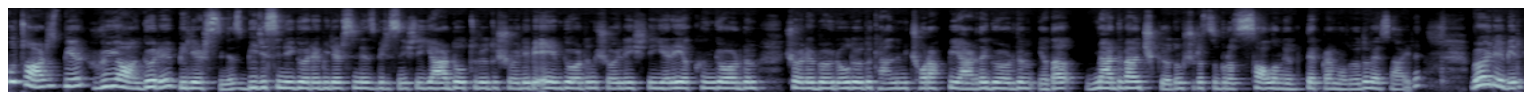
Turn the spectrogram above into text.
Bu tarz bir rüya görebilirsiniz. Birisini görebilirsiniz. Birisini işte yerde oturuyordu. Şöyle bir ev gördüm. Şöyle işte yere yakın gördüm. Şöyle böyle oluyordu. Kendimi çorak bir yerde gördüm. Ya da merdiven çıkıyordum. Şurası burası sallanıyordu. Deprem oluyordu vesaire. Böyle bir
